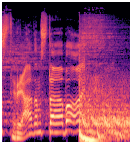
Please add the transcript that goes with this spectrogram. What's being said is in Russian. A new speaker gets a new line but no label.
звезд рядом с тобой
